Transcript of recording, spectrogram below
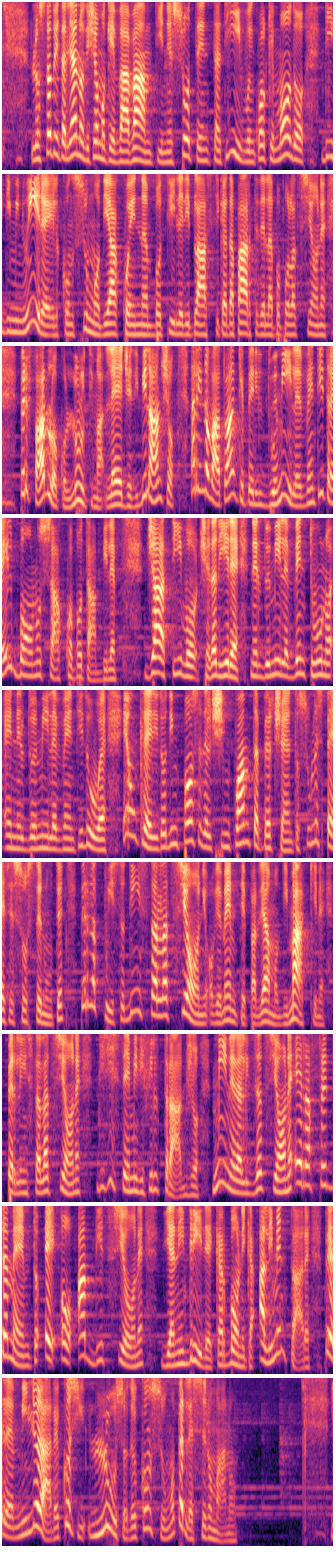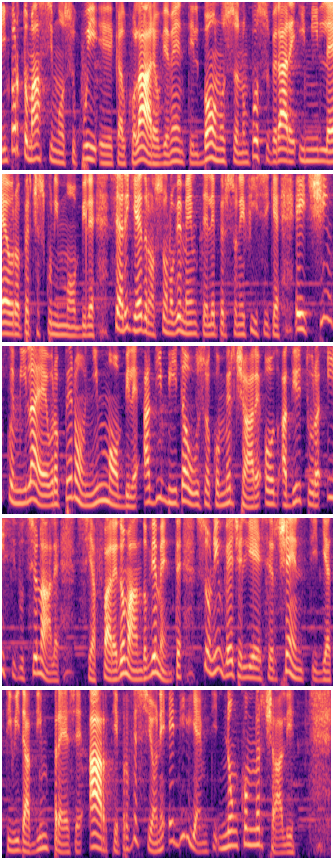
lo Stato italiano diciamo che va avanti nel suo tentativo in qualche modo di diminuire il consumo di acqua in bottiglie di plastica da parte della popolazione. Per farlo, con l'ultima legge di bilancio, ha rinnovato anche per il 2023 il bonus acqua potabile. Già attivo, c'è da dire, nel 2021 e nel 2022 è un credito d'imposta del 50% sulle spese sostenute per l'acquisto di installazioni, ovviamente parliamo di macchine per l'installazione installazione di sistemi di filtraggio, mineralizzazione e raffreddamento e o addizione di anidride carbonica alimentare per migliorare così l'uso del consumo per l'essere umano. L'importo massimo su cui eh, calcolare ovviamente il bonus non può superare i 1000 euro per ciascun immobile, se a richiederlo sono ovviamente le persone fisiche e i 5000 euro per ogni immobile adibito a uso commerciale o addirittura istituzionale, se a fare domanda ovviamente sono invece gli esercenti di attività di imprese, arti e professioni e degli enti non commerciali.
